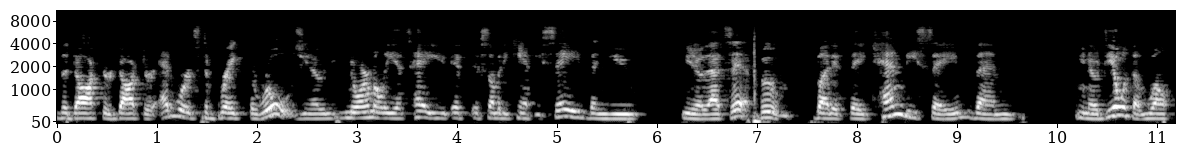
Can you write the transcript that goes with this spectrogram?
the doctor, Dr. Edwards, to break the rules. You know, normally it's, hey, if, if somebody can't be saved, then you, you know, that's it, boom. But if they can be saved, then, you know, deal with them. Well,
